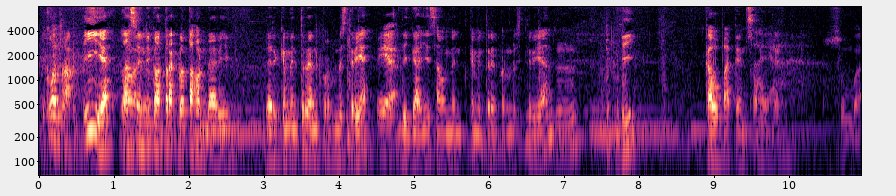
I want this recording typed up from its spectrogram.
Di kontrak. iya Oh, langsung iya. dikontrak dua tahun dari dari Kementerian Perindustrian Iya. digaji sama Men- Kementerian Perindustrian Hmm. di kabupaten saya Sumba.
